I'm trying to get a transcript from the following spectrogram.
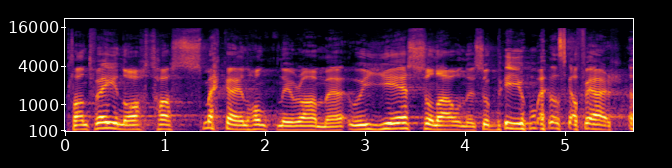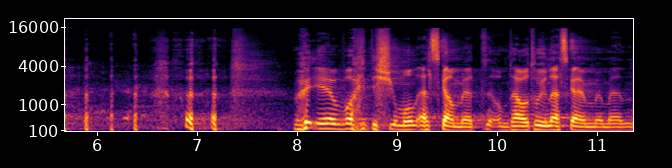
Klant vei natt har smekka en hånden i ramet, og i Jesu navn så be om jeg elsker fjer. jeg vet ikke om hun elskar meg, om det var tog hun elskar meg, men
